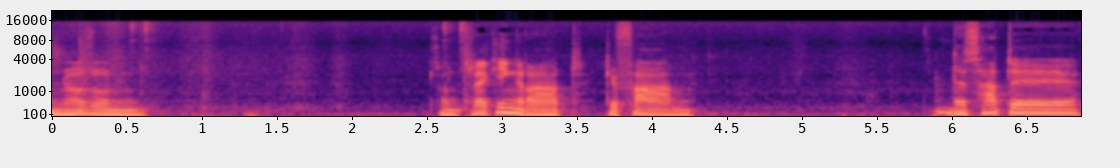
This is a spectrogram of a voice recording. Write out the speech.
ja, so ein, so ein Trekkingrad gefahren. Das hatte,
